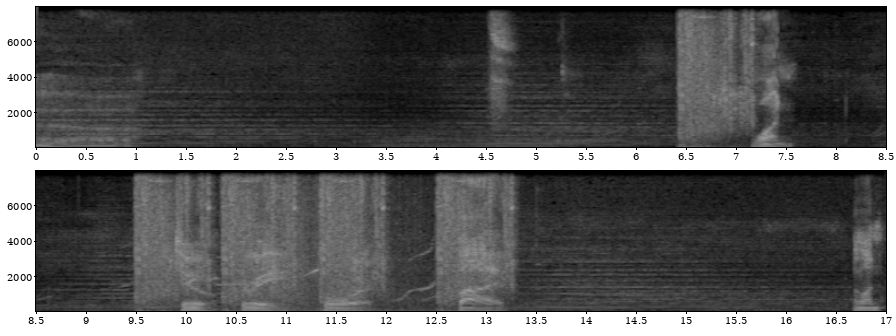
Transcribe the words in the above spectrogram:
Oh. One, two, three, four, five. Come on.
